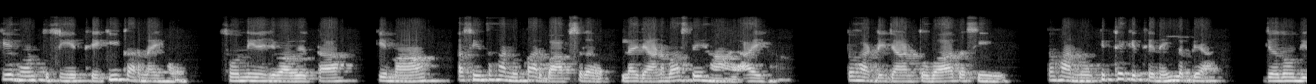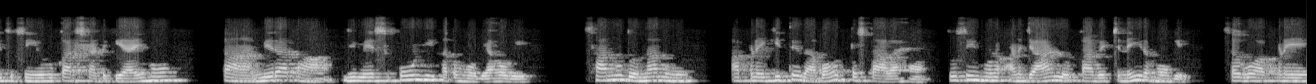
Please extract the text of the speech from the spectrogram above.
ਕਿ ਹੁਣ ਤੁਸੀਂ ਇੱਥੇ ਕੀ ਕਰਨਾ ਹੀ ਹੋ? ਸੋਨੀ ਨੇ ਜਵਾਬ ਦਿੱਤਾ ਕਿ ਮਾਂ, ਅਸੀਂ ਤੁਹਾਨੂੰ ਘਰ ਵਾਪਸ ਲੈ ਜਾਣ ਵਾਸਤੇ ਹਾਂ, ਆਏ ਹਾਂ। ਤੁਹਾਡੇ ਜਾਣ ਤੋਂ ਬਾਅਦ ਅਸੀਂ ਤੁਹਾਨੂੰ ਕਿੱਥੇ-ਕਿੱਥੇ ਨਹੀਂ ਲੱਭਿਆ। ਜਦੋਂ ਦੀ ਤੁਸੀਂ ਉਹ ਘਰ ਛੱਡ ਕੇ ਆਏ ਹੋ, ਤਾਂ ਮੇਰਾ ਤਾਂ ਜਿਵੇਂ ਸਕੂਨ ਹੀ ਖਤਮ ਹੋ ਗਿਆ ਹੋਵੇ। ਸਾਨੂੰ ਦੋਨਾਂ ਨੂੰ ਆਪਣੇ ਕੀਤੇ ਦਾ ਬਹੁਤ ਪਛਤਾਵਾ ਹੈ। ਤੁਸੀਂ ਹੁਣ ਅਣਜਾਣ ਲੋਕਾਂ ਵਿੱਚ ਨਹੀਂ ਰਹੋਗੇ। ਸਗੋਂ ਆਪਣੇ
